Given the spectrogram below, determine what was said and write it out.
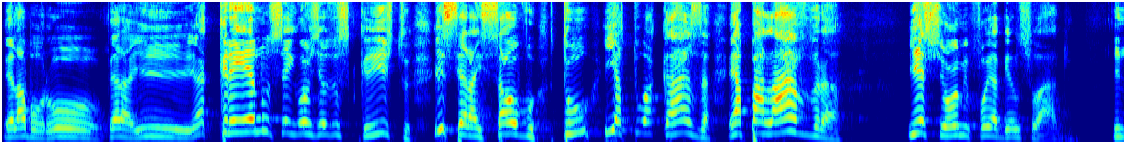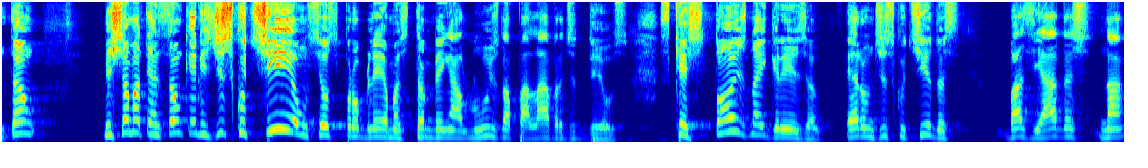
elaborou, peraí, é crer no Senhor Jesus Cristo e serás salvo tu e a tua casa. É a palavra. E esse homem foi abençoado. Então, me chama a atenção que eles discutiam seus problemas também à luz da palavra de Deus. As questões na igreja eram discutidas baseadas na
